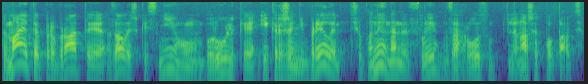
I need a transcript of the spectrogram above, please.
ви маєте прибрати залишки снігу, бурульки і крижані брили, щоб вони не несли загрозу для наших полтавців.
